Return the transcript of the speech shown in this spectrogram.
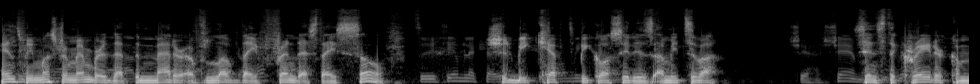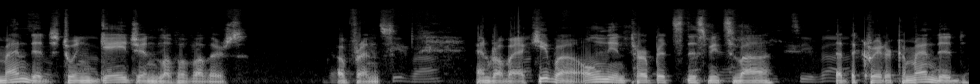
Hence, we must remember that the matter of love thy friend as thyself should be kept because it is a mitzvah, since the Creator commanded to engage in love of others, of friends. And Rabbi Akiva only interprets this mitzvah that the Creator commanded,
